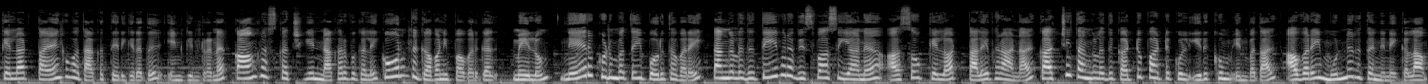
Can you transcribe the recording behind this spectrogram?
கெலாட் தயங்குவதாக தெரிகிறது என்கின்றனர். காங்கிரஸ் கட்சியின் நகர்வுகளை கூர்ந்து கவனிப்பவர்கள். மேலும் நேரு குடும்பத்தை பொறுத்தவரை தங்களது தீவிர விசுவாசியான அசோக் கெலாட் தலைவரானால் கட்சி தங்களது கட்டுப்பாட்டுக்குள் இருக்கும் என்பதால் அவரை முன்னிறுத்த நினைக்கலாம்.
